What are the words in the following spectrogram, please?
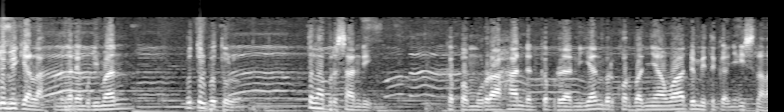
Demikianlah pendengar yang budiman, betul-betul telah bersanding kepemurahan dan keberanian berkorban nyawa demi tegaknya Islam.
